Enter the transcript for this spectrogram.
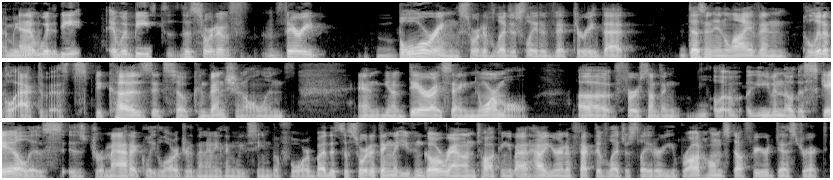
I mean and it would be it would be the sort of very boring sort of legislative victory that doesn't enliven political activists because it's so conventional and and you know dare I say normal uh, for something uh, even though the scale is is dramatically larger than anything we've seen before but it's the sort of thing that you can go around talking about how you're an effective legislator you brought home stuff for your district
